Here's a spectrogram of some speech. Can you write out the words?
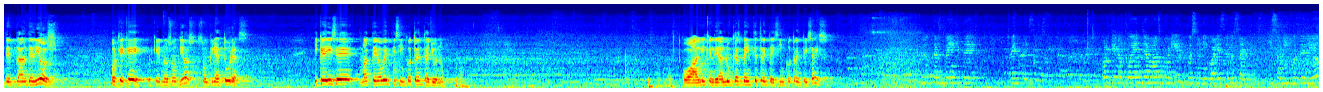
del plan de Dios. ¿Por qué qué? Porque no son Dios, son criaturas. ¿Y qué dice Mateo 25, 31? O alguien que lea Lucas 20, 35, 36. Lucas 20, 36. Porque no pueden ya más morir, pues son iguales a los ángeles, y son hijos de Dios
